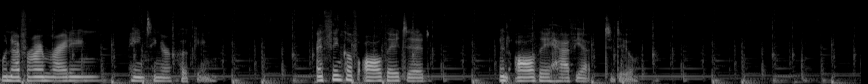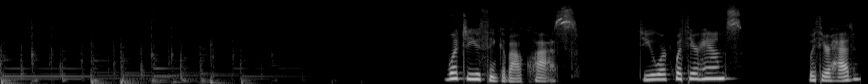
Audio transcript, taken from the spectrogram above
whenever I'm writing, painting, or cooking. I think of all they did and all they have yet to do. What do you think about class? Do you work with your hands? With your head?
